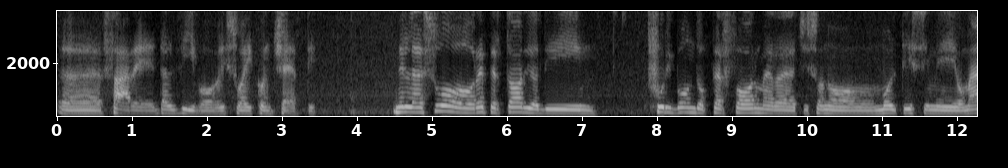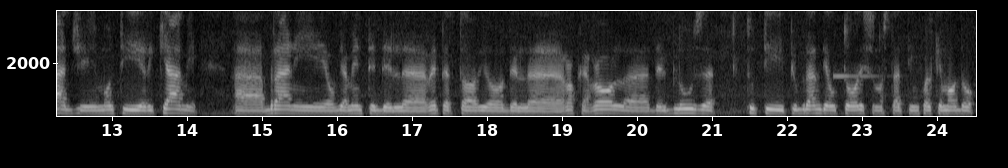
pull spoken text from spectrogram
eh, fare dal vivo, i suoi concerti. Nel suo repertorio di furibondo performer eh, ci sono moltissimi omaggi, molti richiami a brani ovviamente del repertorio del rock and roll, eh, del blues, tutti i più grandi autori sono stati in qualche modo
